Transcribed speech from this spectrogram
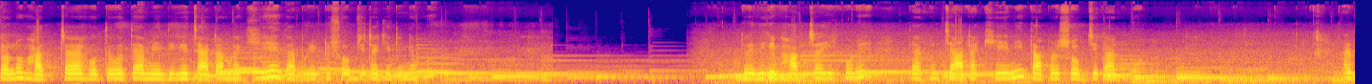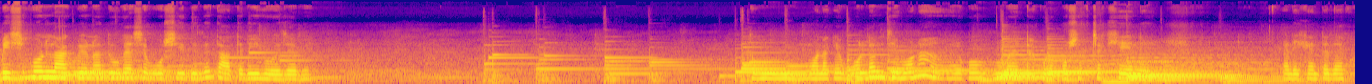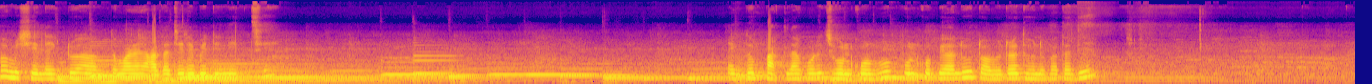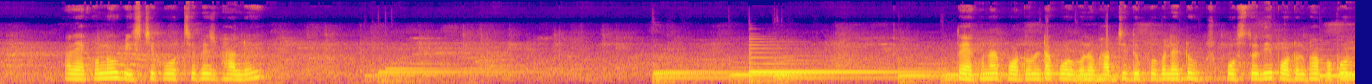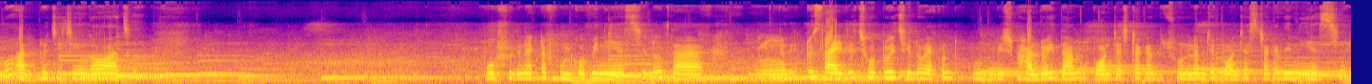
চলো ভাতটা হতে হতে আমি এদিকে চাটা আমরা খেয়ে তারপরে একটু সবজিটা কেটে নেব। তো এদিকে ভাতটা ই করে তো এখন চাটা খেয়ে নিই, তারপরে সবজি কাটবো। আর বেশিক্ষণ লাগবে না, দু গ্যাসে বসিয়ে দিলে তাড়াতাড়ি হয়ে যাবে। তো মনাকে বললাম যে মনা, এরকম ঠাকুরের প্রসাদটা খেয়ে নে। আর এখানটা দেখো, আমি সেলে একটু তোমার আদা জিরে বেটে নিচ্ছি। একদম পাতলা করে ঝোল করব, ফুলকপি, আলু, টমেটো আর ধনে পাতা দিয়ে। আর এখনও বৃষ্টি পড়ছে বেশ ভালোই। তো এখন আর পটলটা করব না, ভাবছি দুপুরবেলা একটু পোস্ত দিয়ে পটল ভাপা করব, আর একটু চিচিঙ্গাও আছে। পরশু দিন একটা ফুলকপি নিয়ে এসেছিল। তা একটু সাইজে ছোটোই ছিল, এখন বেশ ভালোই দাম, পঞ্চাশ টাকা, শুনলাম যে পঞ্চাশ টাকা দিয়ে নিয়ে এসছে।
